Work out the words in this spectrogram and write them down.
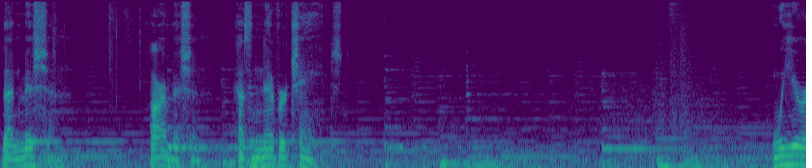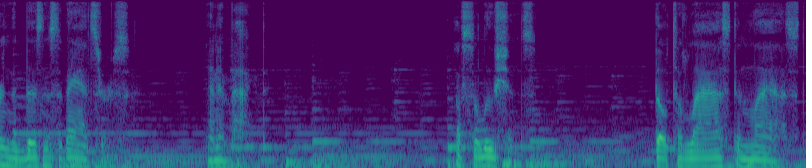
That mission, our mission, has never changed. We are in the business of answers and impact, of solutions built to last and last,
